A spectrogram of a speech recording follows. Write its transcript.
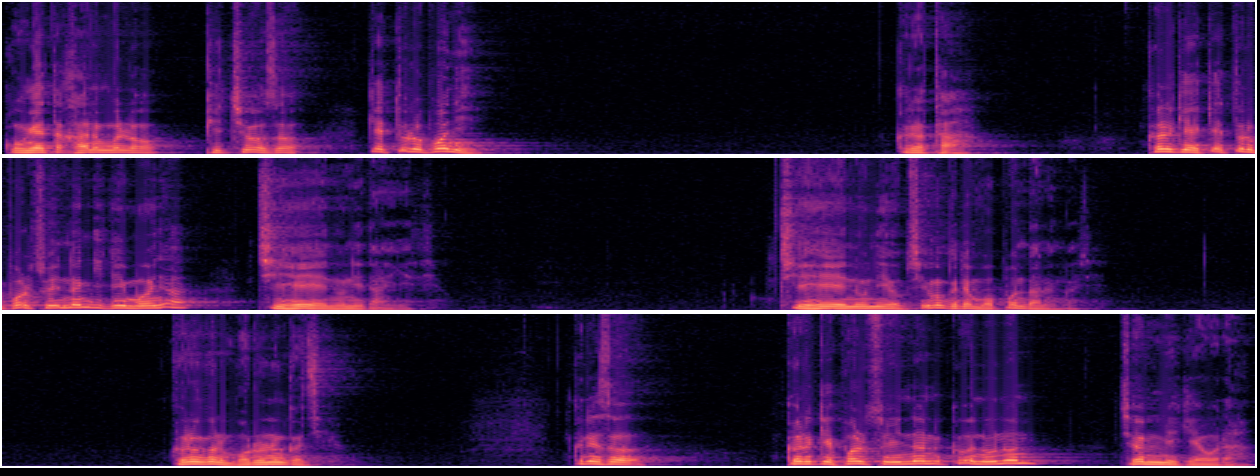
공에딱 하는 걸로 비추어서 깨뚫어 보니 그렇다. 그렇게 깨뚫어 볼 수 있는 게 뭐냐? 지혜의 눈이다 이게죠. 지혜의 눈이 없으면 그래 못 본다는 거지. 그런 걸 모르는 거지요. 그래서 그렇게 볼 수 있는 그 눈은 전미개오라.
